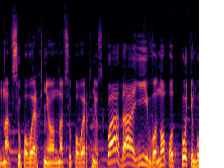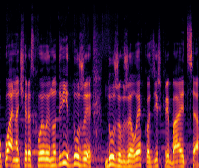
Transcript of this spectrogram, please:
на всю поверхню, на всю поверхню скла, да, і воно пот- потім буквально через хвилину-дві дуже, дуже вже легко зішкрібається.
